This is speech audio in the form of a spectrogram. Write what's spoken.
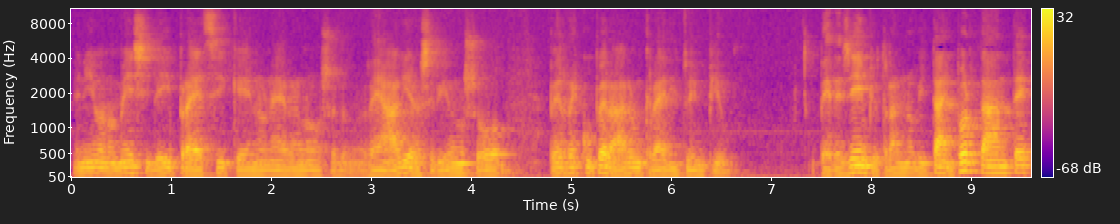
venivano messi dei prezzi che non erano reali, servivano solo per recuperare un credito in più. Per esempio, tra le novità importanti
